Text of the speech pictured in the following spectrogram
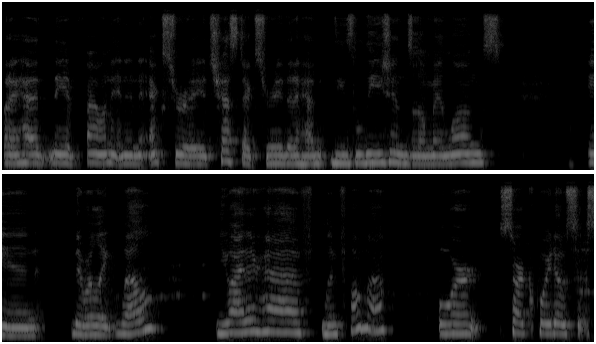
But I had they had found in an X-ray, a chest X-ray, that I had these lesions on my lungs, and they were like, "Well, you either have lymphoma or sarcoidosis."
